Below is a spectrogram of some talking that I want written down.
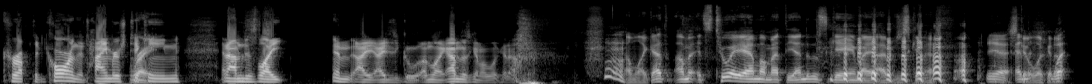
corrupted core and the timer's Right. ticking. And I'm just like, and I, I just go, I'm like, I'm just gonna look it up. Hmm. I'm like, at, I'm, it's 2 a.m. I'm at the end of this game. I, I'm just gonna. Yeah, Just gonna and look it what? up.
